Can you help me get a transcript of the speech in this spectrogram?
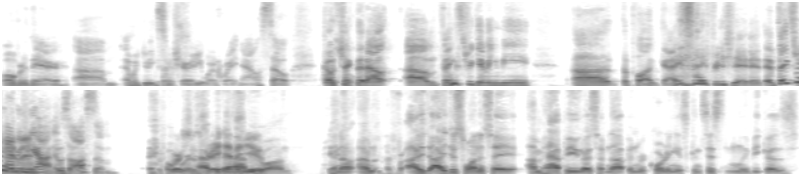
over there, um, and we're doing some charity work right now. So go check that out. Um, thanks for giving me uh, the plug, guys. I appreciate it, and thanks for Yeah, having me on. It was awesome. Of oh, course, we're it's happy great to have you. you. on. And I, I'm I, I just want to say I'm happy you guys have not been recording as consistently because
